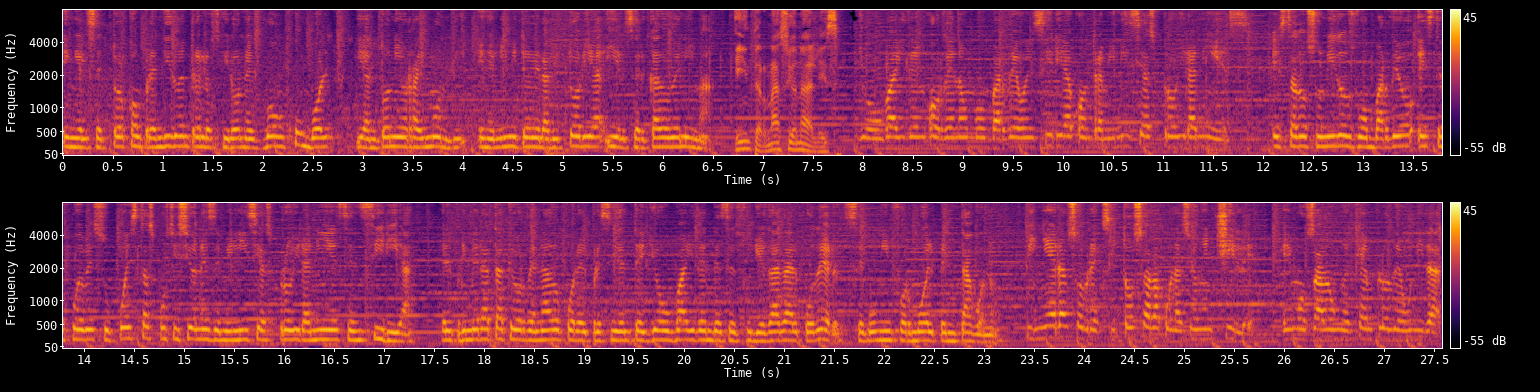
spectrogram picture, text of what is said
en el sector comprendido entre los girones Bon Humboldt y Antonio Raimondi, en el límite de la Victoria y el Cercado de Lima. Internacionales. Joe Biden ordena un bombardeo en Siria contra milicias pro-iraníes. Estados Unidos bombardeó este jueves supuestas posiciones de milicias pro-iraníes en Siria, el primer ataque ordenado por el presidente Joe Biden desde su llegada al poder, según informó el Pentágono. Piñera sobre exitosa vacunación en Chile. Hemos dado un ejemplo de unidad.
